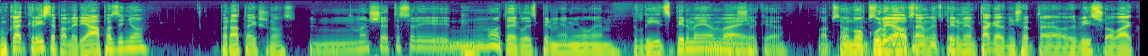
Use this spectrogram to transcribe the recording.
Un kad Kristapam ir jāpaziņo par atteikšanos? Mm, Man šķiet, tas arī notiek līdz 1. jūlijam. Līdz 1. Man vai pašlaik, jā. Labs un no galvas jautājuma līdz. 1. tagad viņš var visu šo laiku,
